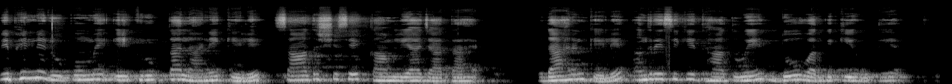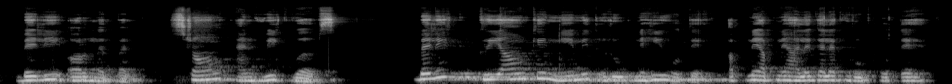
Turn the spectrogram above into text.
विभिन्न रूपों में एक रूपता लाने के लिए सादृश्य से काम लिया जाता है। उदाहरण के लिए, अंग्रेज़ी की धातुएँ दो वर्ग की होती है, बेली और निर्बल स्ट्रॉन्ग एंड वीक वर्ब्स बेली क्रियाओं के नियमित रूप नहीं होते अपने अपने अलग अलग रूप होते हैं।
